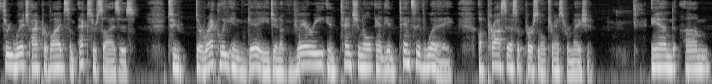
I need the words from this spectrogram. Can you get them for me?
through which I provide some exercises to directly engage in a very intentional and intensive way a process of personal transformation. And um,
